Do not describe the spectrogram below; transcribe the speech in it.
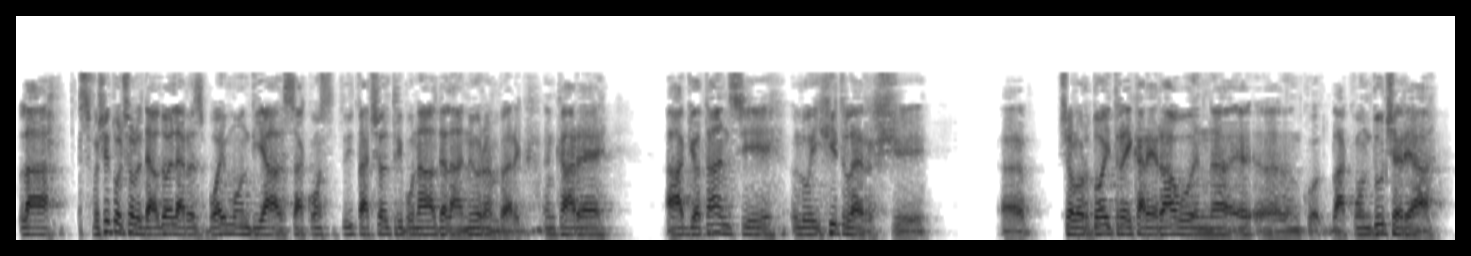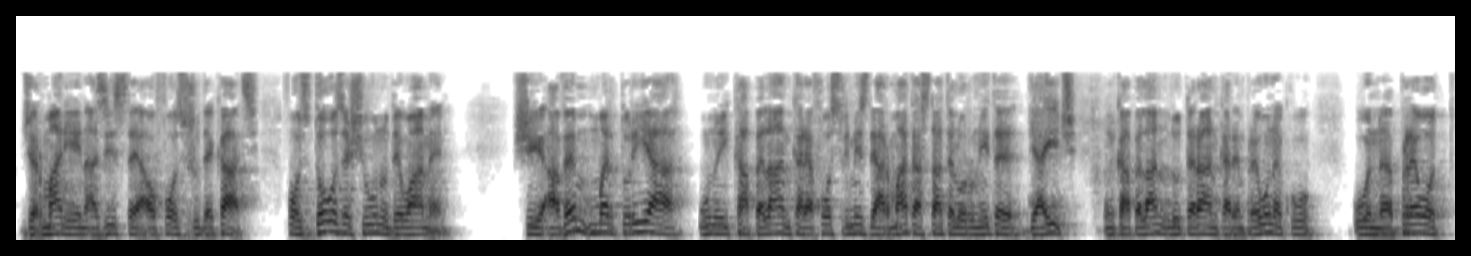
La sfârșitul celui de-al doilea război mondial s-a constituit acel tribunal de la Nuremberg, în care aghiotanții lui Hitler și uh, celor doi, trei care erau în, uh, uh în, la conducerea Germaniei naziste au fost judecați. Au fost 21 de oameni și avem mărturia unui capelan care a fost trimis de Armata Statelor Unite de aici, un capelan luteran care împreună cu un preot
